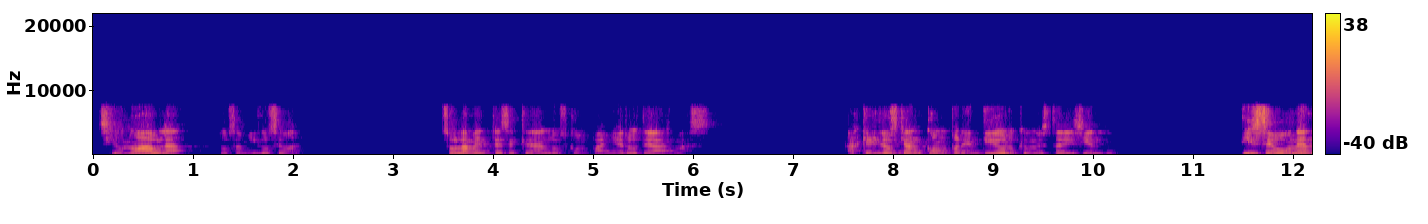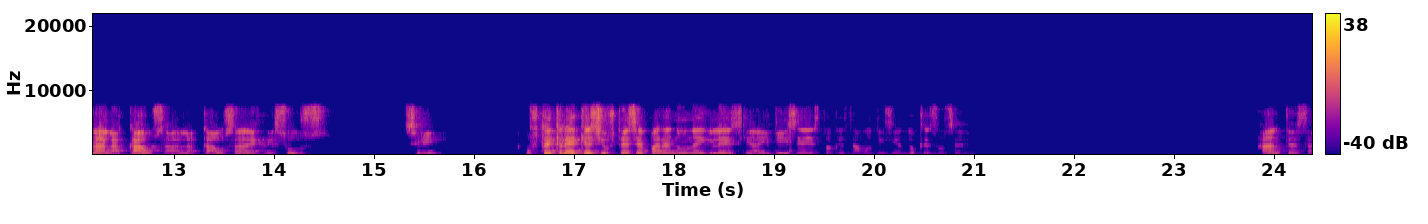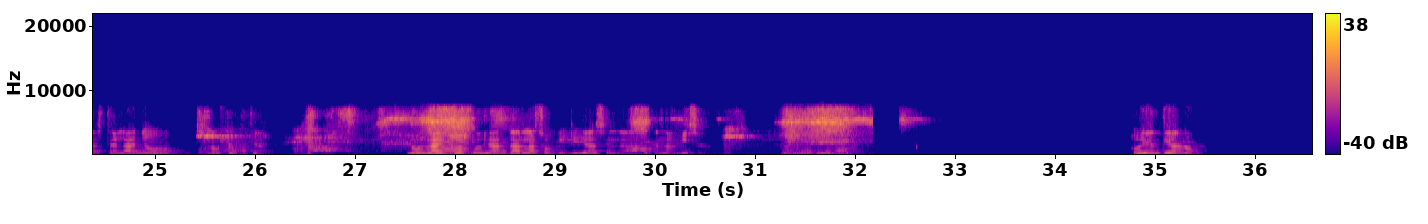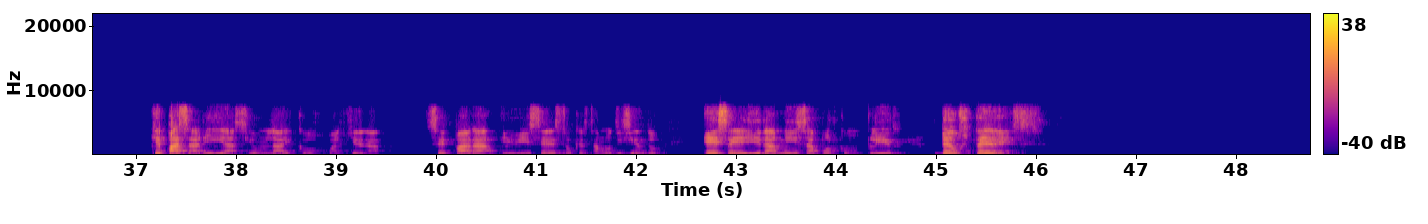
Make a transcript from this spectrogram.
Si uno habla, los amigos se van. Solamente se quedan los compañeros de armas, aquellos que han comprendido lo que uno está diciendo y se unen a la causa, a la causa de Jesús, ¿sí? ¿Usted cree que si usted se para en una iglesia y dice esto que estamos diciendo, qué sucede? Antes, hasta el año, no sé qué los laicos podían dar las homilías en la, en la misa. Hoy en día no. ¿Qué pasaría si un laico cualquiera se para y dice esto que estamos diciendo? Ese ir a misa por cumplir de ustedes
